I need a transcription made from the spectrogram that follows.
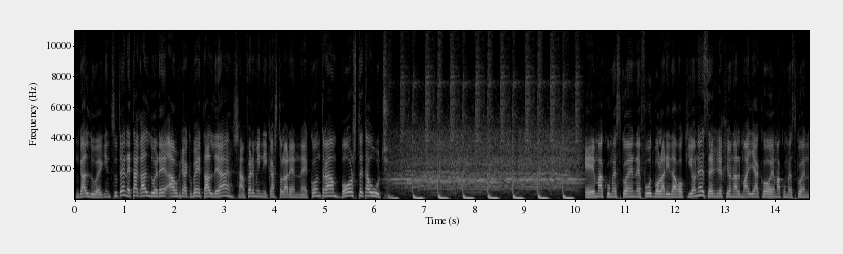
galdu egin zuten eta galdu ere aurrak B taldea San Fermin ikastolaren kontra bost eta huts. Emakumezkoen futbolari dagokionez, regional mailako emakumezkoen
